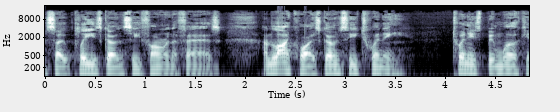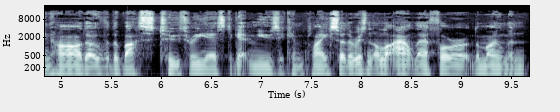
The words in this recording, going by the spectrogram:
So please go and see Foreign Affairs, and likewise go and see Twinnie. Twinnie's been working hard over the past two, three years to get music in place, so there isn't a lot out there for her at the moment.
